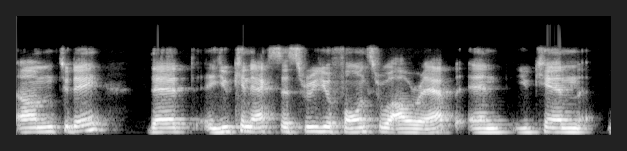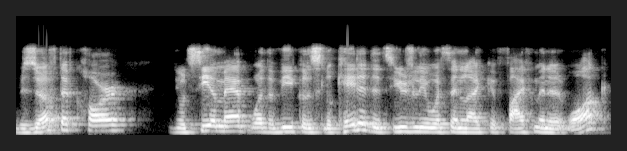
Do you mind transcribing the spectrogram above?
um, today that you can access through your phone through our app and you can reserve that car. You'll see a map where the vehicle is located. It's usually within like a five minute walk.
